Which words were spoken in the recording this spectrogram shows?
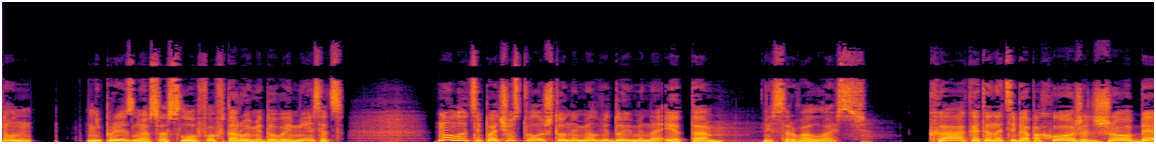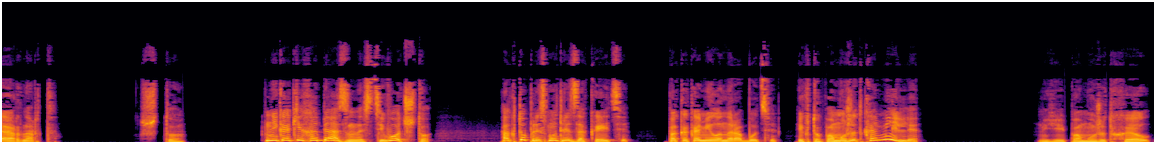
Он не произнес слов «второй медовый месяц», но Лотти почувствовала, что он имел в виду именно это, и сорвалась. «Как это на тебя похоже, Джо Бернард?» «Что?» «Никаких обязанностей, вот что. А кто присмотрит за Кэти, пока Камила на работе? И кто поможет Камилле?» «Ей поможет Хелл»,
